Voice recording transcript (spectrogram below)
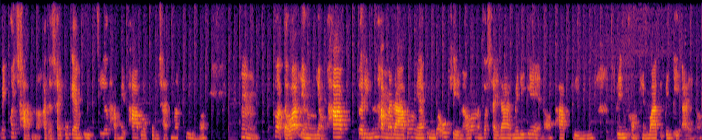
ไม่ค่อยชัดเนาะอาจจะใช้โปรแกรมอื่นที่จะทำให้ภาพเราคมชัดมากขึ้นเนาะอืม ก็แต่ว่าอย่างอย่างภาพปริ้นธรรมดาพวกนี้พิมก็โอเคนะว่ามันก็ใช้ได้ไม่ได้แย่เนาะภาพปริ้นปริ้นของ Canva ที่เป็น AI เนาะ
